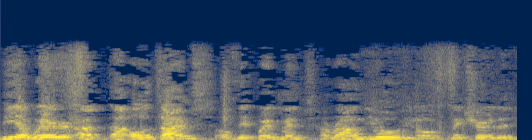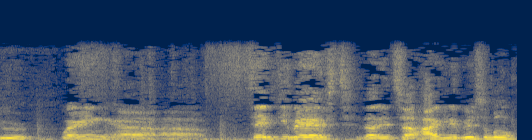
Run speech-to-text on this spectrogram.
Be aware at uh, all times of the equipment around you. You know, make sure that you're wearing uh, a safety vest, that it's uh, highly visible,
